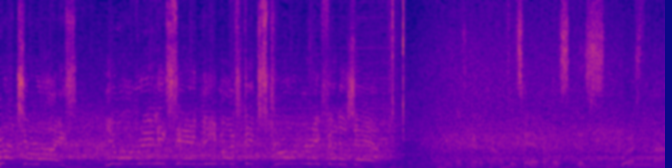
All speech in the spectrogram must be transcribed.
Scratch your eyes. You are really seeing the most extraordinary finish here. He doesn't get a penalty here, but there's, there's worse than that.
